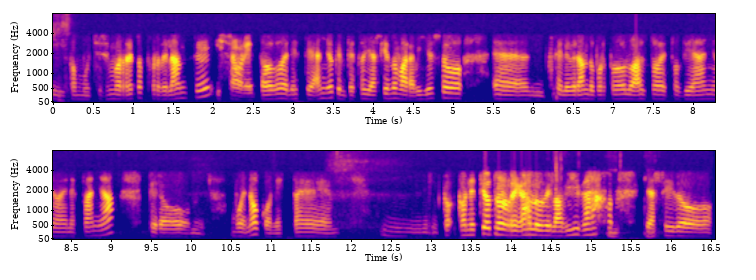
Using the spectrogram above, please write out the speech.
y con muchísimos retos por delante y sobre todo en este año que empezó ya siendo maravilloso, eh, celebrando por todos los altos estos 10 años en España, pero mm, bueno, con este mm, con, con este otro regalo de la vida que ha sido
